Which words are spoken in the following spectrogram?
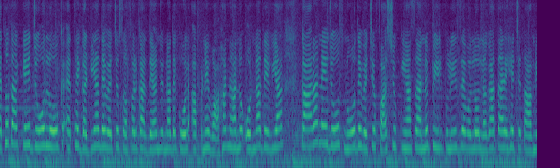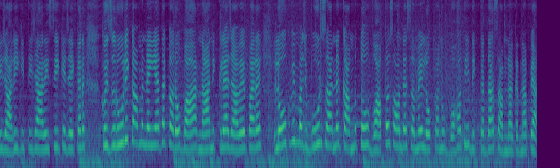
ਇੱਥੋਂ ਤੱਕ ਕਿ ਜੋ ਲੋਕ ਇੱਥੇ ਗੱਡੀਆਂ ਦੇ ਵਿੱਚ ਸਫ਼ਰ ਕਰਦੇ ਹਨ, ਜਿਨ੍ਹਾਂ ਦੇ ਕੋਲ ਆਪਣੇ ਵਾਹਨ ਹਨ, ਉਹਨਾਂ ਦੇ ਵੀ ਕਾਰਾਂ ਨੇ ਜੋ ਸਨੋ ਦੇ ਵਿੱਚ ਫਸ ਚੁੱਕੀਆਂ ਸਨ। ਪੀਲ ਪੁਲਿਸ ਦੇ ਵੱਲੋਂ ਲਗਾਤਾਰ ਇਹ ਚੇਤਾਵਨੀ ਜਾਰੀ ਕੀਤੀ ਜਾ ਰਹੀ ਸੀ ਕਿ ਜੇਕਰ ਕੋਈ ਜ਼ਰੂਰੀ ਕੰਮ ਨਹੀਂ ਹੈ ਤਾਂ ਘਰੋਂ ਬਾਹਰ ਨਾ ਨਿਕਲਿਆ ਜਾਵੇ, ਪਰ ਲੋਕ ਵੀ ਮਜਬੂਰ ਸਨ। ਕੰਮ ਤੋਂ ਵਾਪਸ ਆਉਂਦੇ ਸਮੇਂ ਲੋਕਾਂ ਨੂੰ ਬਹੁਤ ਹੀ ਦਿੱਕਤ ਦਾ ਸਾਹਮਣਾ ਕਰਨਾ ਪਿਆ।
